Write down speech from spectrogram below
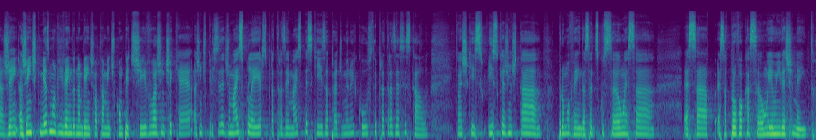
a gente, a gente que mesmo vivendo no ambiente altamente competitivo, a gente quer, a gente precisa de mais players para trazer mais pesquisa, para diminuir custo e para trazer essa escala. Então acho que isso, isso que a gente está promovendo essa discussão, essa essa essa provocação e o investimento.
